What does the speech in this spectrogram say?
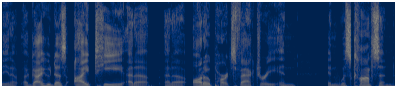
you know a guy who does IT at a at a auto parts factory in in Wisconsin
